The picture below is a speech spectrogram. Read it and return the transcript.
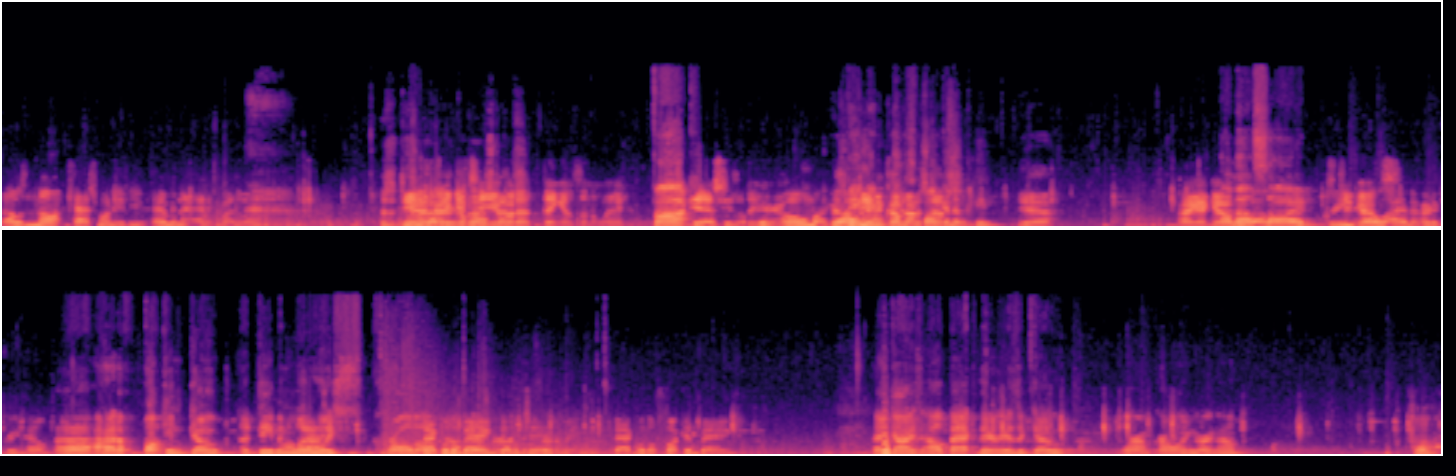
That was not cash money of you. Hey, I'm in the attic, by the way. There's a Yeah, demon I up tried to get to the you, but a thing is in the way. Fuck! Yeah, she's up here. Oh my There's a god. demon Demon come down just the fucking steps. appear- Yeah. I gotta go. I'm outside. Green Two Hell? goats. I haven't heard of Green Hell. Uh, I had a fucking goat. A demon I'm literally back. s- crawled up. Back with a out of the bang, earth Double J. front of me. Back with a fucking bang. Hey guys, out back there is a goat where I'm crawling right now.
